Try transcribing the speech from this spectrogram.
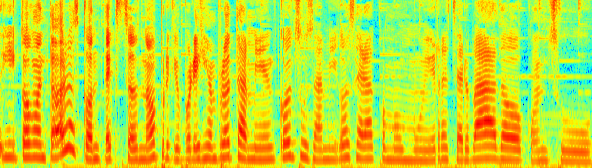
y, como en todos los contextos, ¿no? Porque por ejemplo también con sus amigos era como muy reservado, con su,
